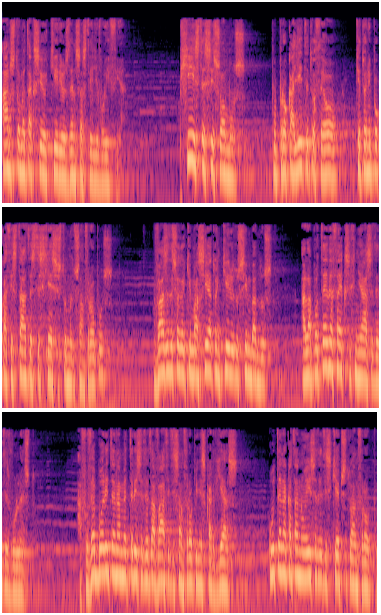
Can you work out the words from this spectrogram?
αν στο μεταξύ ο Κύριος δεν σας στείλει βοήθεια. Ποιοι είστε εσείς όμως που προκαλείτε το Θεό και τον υποκαθιστάτε στις σχέσεις Του με τους ανθρώπους; Βάζετε σε δοκιμασία τον Κύριο του σύμπαντος, αλλά ποτέ δεν θα εξηχνιάσετε τις βουλές Του. Αφού δεν μπορείτε να μετρήσετε τα βάθη της ανθρώπινης καρδιάς, ούτε να κατανοήσετε τη σκέψη του ανθρώπου,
